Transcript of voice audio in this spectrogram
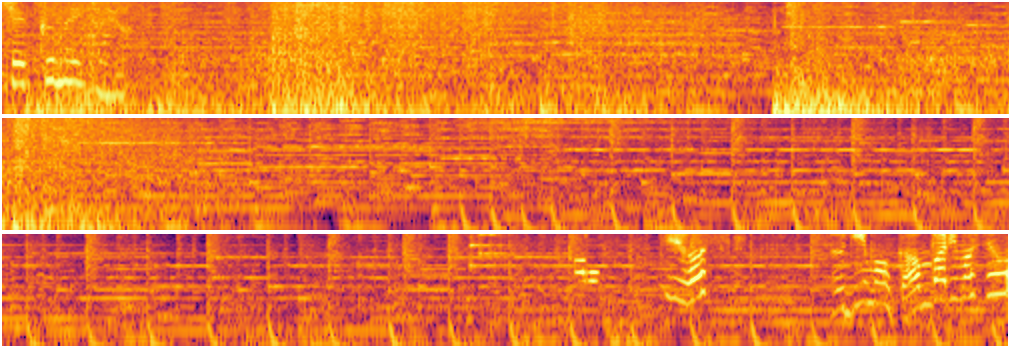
チェックメイトよ。次も頑張りましょう。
